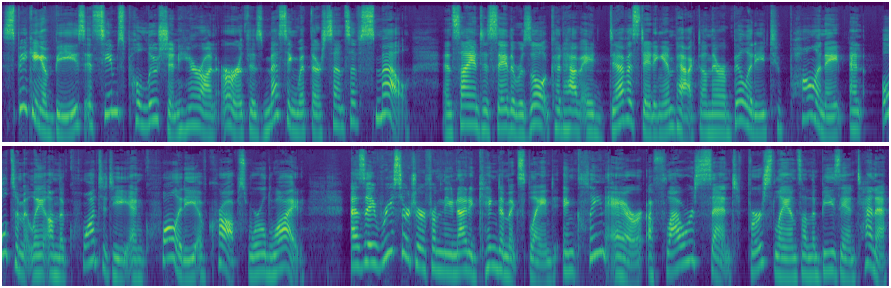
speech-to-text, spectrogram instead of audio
Speaking of bees, it seems pollution here on Earth is messing with their sense of smell, and scientists say the result could have a devastating impact on their ability to pollinate and ultimately on the quantity and quality of crops worldwide. As a researcher from the United Kingdom explained, in clean air, a flower's scent first lands on the bee's antenna,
